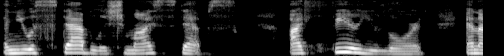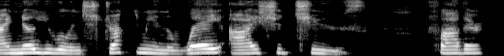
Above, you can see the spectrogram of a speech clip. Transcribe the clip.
and you establish my steps. I fear you, Lord, and I know you will instruct me in the way I should choose. Father,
